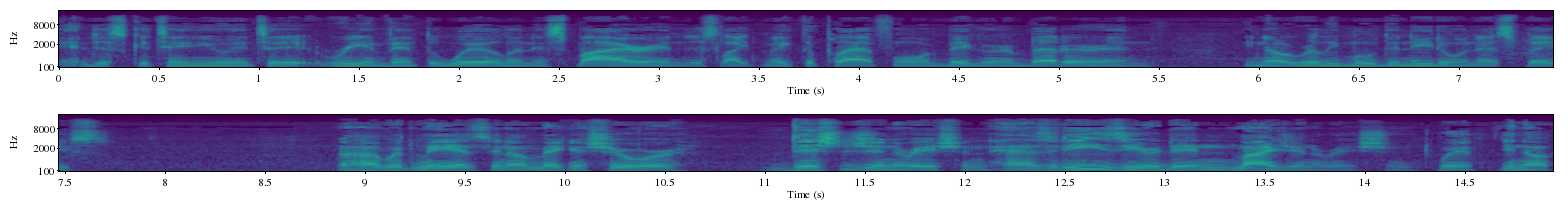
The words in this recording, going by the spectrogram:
and just continuing to reinvent the wheel and inspire and just like make the platform bigger and better and you know really move the needle in that space. Uh, with me, it's you know making sure this generation has it easier than my generation with you know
